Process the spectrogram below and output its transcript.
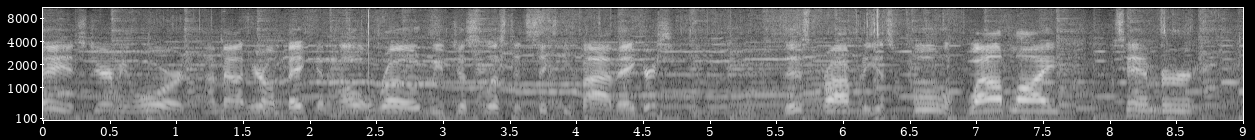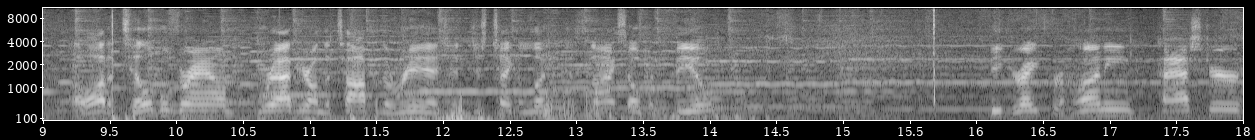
Hey, it's Jeremy Ward. I'm out here on Bacon Hollow Road. We've just listed 65 acres. This property is full of wildlife, timber, a lot of tillable ground. We're out here on the top of the ridge and just take a look at this nice open field. Be great for hunting, pasture,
